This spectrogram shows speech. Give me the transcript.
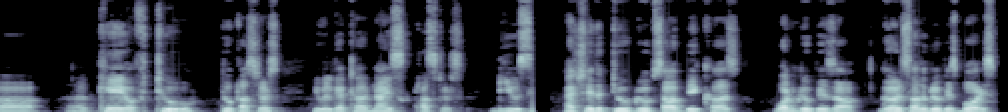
a k of 2, two clusters, you will get uh, nice clusters. Do you see? Actually, the two groups are because one group is uh, girls, other group is boys.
